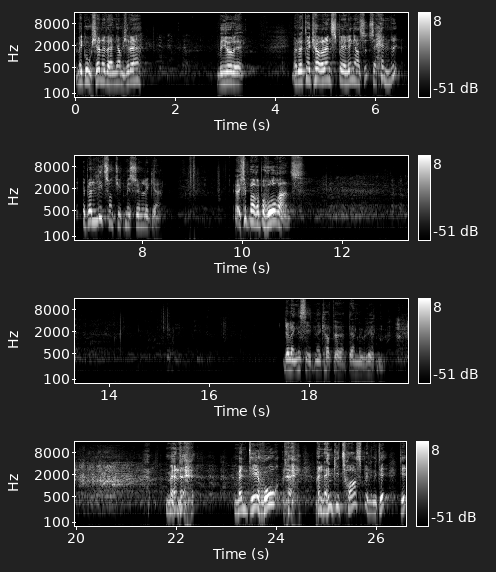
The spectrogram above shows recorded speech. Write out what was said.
Vi godkjenner den, gjør vi ikke det? Vi gjør det. Men du vet, når jeg hører den spillingen, så, så hender jeg blir litt sånn type misunnelig. Ikke bare på håret hans. Det er lenge siden jeg hadde den muligheten. Men, men det hår nei, Men den gitarspillingen det, det,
